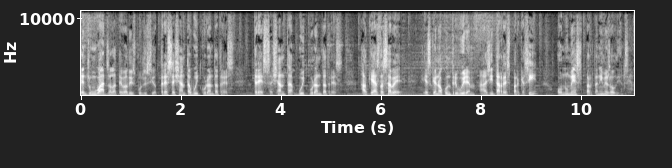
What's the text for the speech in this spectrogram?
Tens un WhatsApp a la teva disposició, 360 843. 360 843. El que has de saber és que no contribuirem a agitar res perquè sí o només per tenir més audiència.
